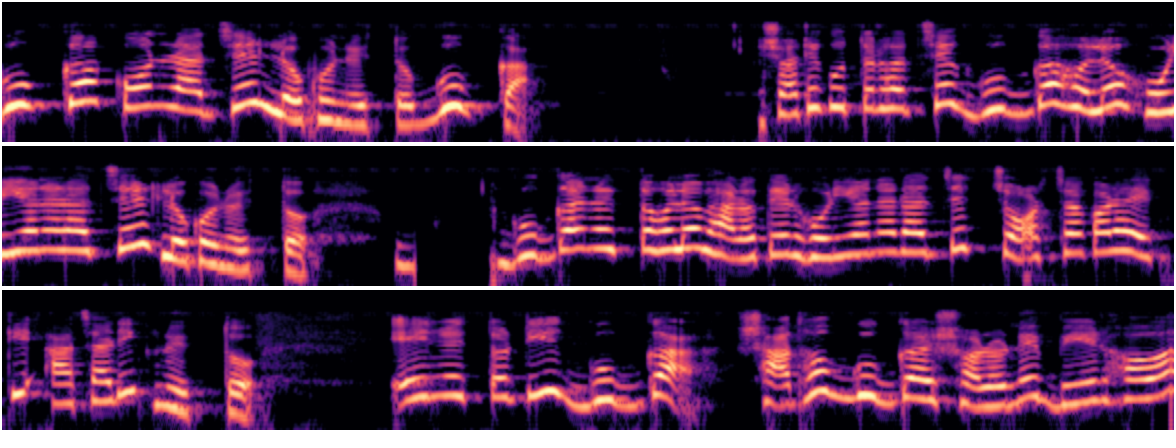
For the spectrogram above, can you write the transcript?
গুগ্গা কোন রাজ্যের লোকনৃত্য? গুগ্গা। সঠিক উত্তর হচ্ছে গুগ্গা হলো হরিয়ানা রাজ্যের লোকনৃত্য। গুগ্গা নৃত্য হলো ভারতের হরিয়ানা রাজ্যের চর্চা করা একটি আচারিক নৃত্য। এই নৃত্যটি গুগ্গা সাধক গুগ্গার স্মরণে বের হওয়া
